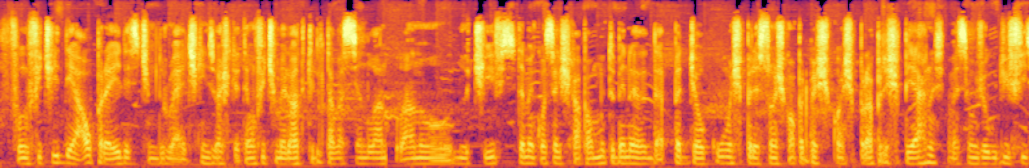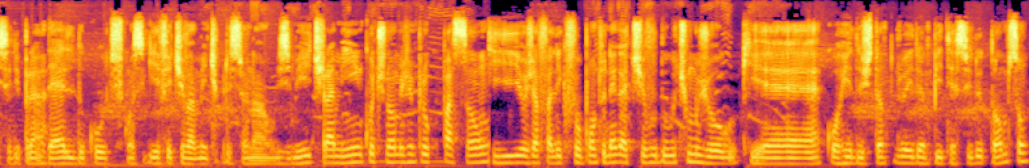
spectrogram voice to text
foi um fit ideal para ele esse time do Redskins. Eu acho que até um fit melhor do que ele estava sendo lá, lá no, no Chiefs. Também consegue escapar muito bem da, da, de algumas pressões com, próprias, com as próprias pernas. Vai ser um jogo difícil ali para DL do Colts conseguir efetivamente pressionar o Smith. Para mim, continua a mesma preocupação que eu já falei que foi o ponto negativo do último jogo, que é corridas tanto do Adrian Peterson e do Thompson,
